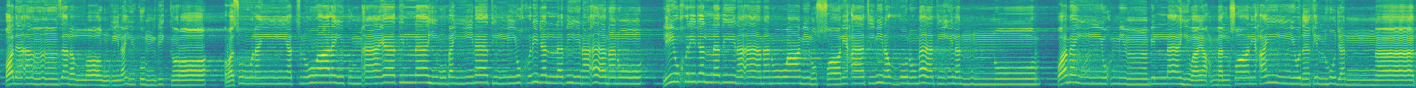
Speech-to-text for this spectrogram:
قد انزل الله اليكم ذكرا رسولا يتلو عليكم ايات الله مبينات ليخرج الذين امنوا ليخرج الذين امنوا وعملوا الصالحات من الظلمات إلى النور ومن يؤمن بالله ويعمل صالحا يدخله جنات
